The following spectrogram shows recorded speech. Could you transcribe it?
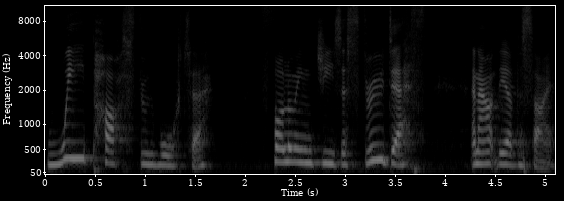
We pass through water, following Jesus through death and out the other side.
